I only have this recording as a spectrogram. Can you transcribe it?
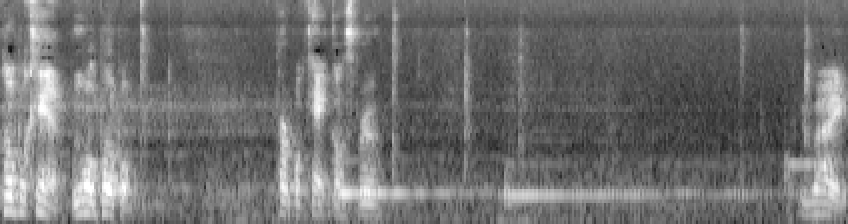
Purple can. We want purple. Purple can't go through. You're right.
